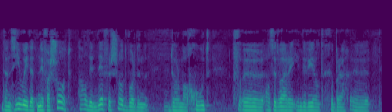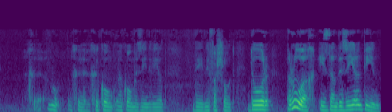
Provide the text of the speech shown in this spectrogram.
dan zien we dat Nefashot, al die Nefashot worden door Malchut, uh, als het ware, in de wereld gebracht, uh, ge, nou, ge, gekomen zijn in de wereld, de Nefashot. Door Ruach is dan de Zeranpin.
